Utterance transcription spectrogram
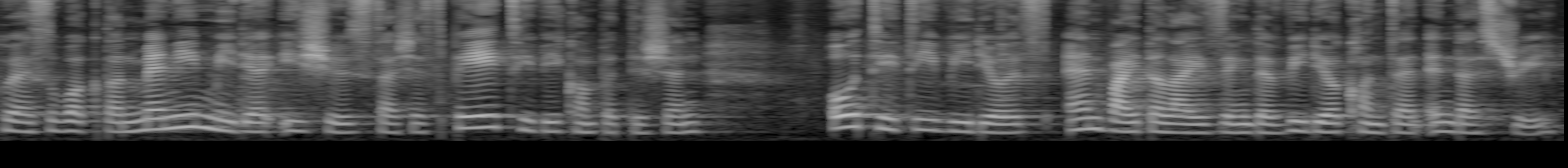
who has worked on many media issues such as pay TV competition, OTT videos, and vitalizing the video content industry.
